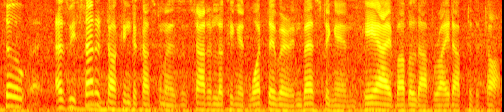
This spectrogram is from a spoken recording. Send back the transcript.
So, uh, as we started talking to customers and started looking at what they were investing in, AI bubbled up right up to the top.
